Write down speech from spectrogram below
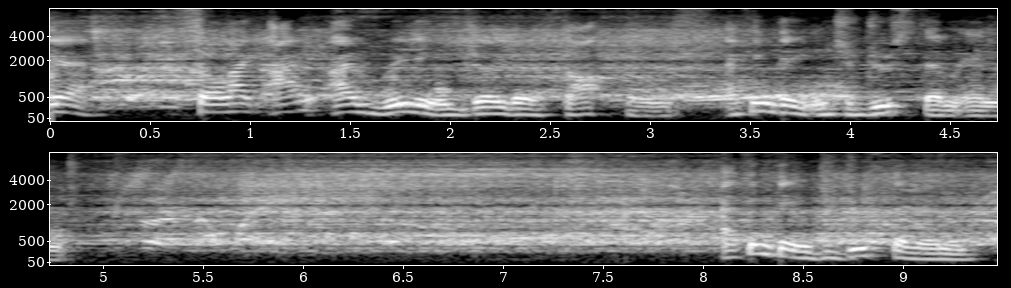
Yeah, so like I, I really enjoy those dark things. I think they introduced them in I think they introduced them in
